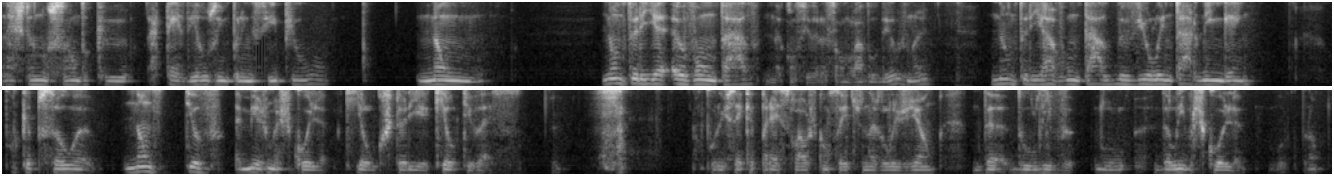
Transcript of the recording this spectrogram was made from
Nesta noção de que até Deus, em princípio, não, não teria a vontade, na consideração do lado do Deus, não é? Não teria a vontade de violentar ninguém, porque a pessoa não teve a mesma escolha que ele gostaria que ele tivesse. Por isso é que aparece lá os conceitos na religião da, do livre, do, da livre escolha. Pronto.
